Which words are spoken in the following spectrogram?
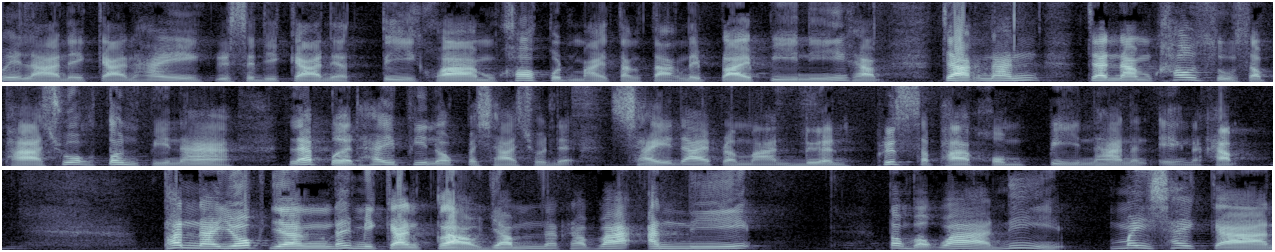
เวลาในการให้กฤษฎีกาเนี่ยตีความข้อกฎหมายต่างๆ ในปลายปีนี้ครับจากนั้นจะนำเข้าสู่สภาช่วงต้นปีหน้า และเปิดให้พี่น้องประชาชนเนี่ยใช้ได้ประมาณเดือนพฤษภาคมปีหน้านั่นเองนะครับ ท่านนายกยังได้มีการกล่าวย้ำนะครับว่าอันนี้ต้องบอกว่านี่ ไม่ใช่การ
